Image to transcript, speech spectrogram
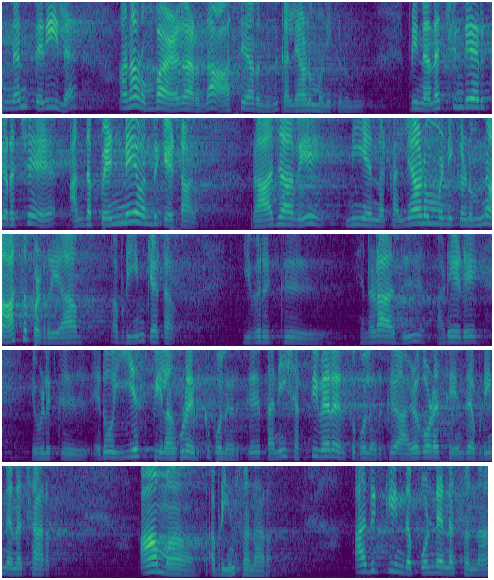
என்னன்னு தெரியல. ஆனால் ரொம்ப அழகாக இருந்தால் ஆசையாக இருந்தது கல்யாணம் பண்ணிக்கணும்னு. இப்படி நினச்சிண்டே இருக்கிறச்சே அந்த பெண்ணே வந்து கேட்டாளாம் ராஜாவே நீ என்னை கல்யாணம் பண்ணிக்கணும்னு ஆசைப்படுறியா? அப்படின்னு கேட்டான். இவருக்கு என்னடா அது அடேடே இவளுக்கு ஏதோ இஎஸ்பிலாம் கூட இருக்கு போல இருக்கு. தனி சக்தி வேற இருக்கு போல இருக்கு. அழகோட சேர்ந்து அப்படின்னு நினைச்சாராம். ஆமாம் அப்படின்னு சொன்னாராம். அதுக்கு இந்த பொண்ணு என்ன சொன்னா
